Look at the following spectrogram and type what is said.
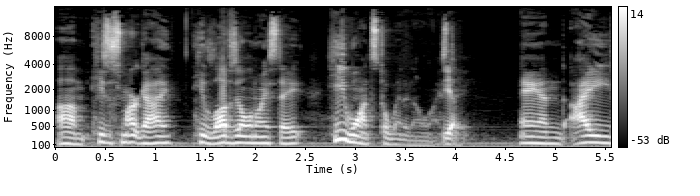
um, he's a smart guy. He loves Illinois State. He wants to win at Illinois Yep. State. And I,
